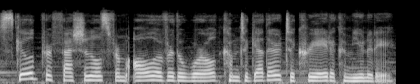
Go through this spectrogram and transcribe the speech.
Skilled professionals from all over the world come together to create a community.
